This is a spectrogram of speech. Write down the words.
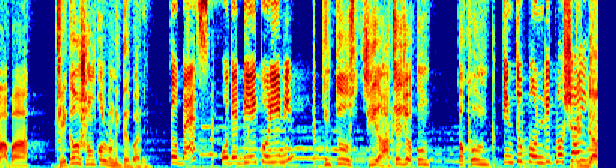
বাবা যে কেউ সংকল্প নিতে পারে। তো ব্যাস ওদের দিয়েই করিয়ে নিন। কিন্তু স্ত্রী আছে যখন তখন কিন্তু পণ্ডিত মশাই বিদ্যা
